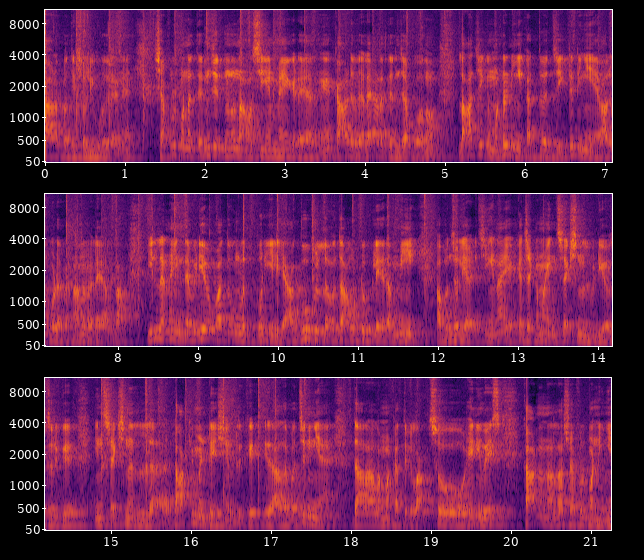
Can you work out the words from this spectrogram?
கார்டை பற்றி சொல்லி கொடுக்குறேன்னு. ஷஃபிள் பண்ண தெரிஞ்சிருக்கணும்னு அவசியமே கிடையாதுங்க. கார்டு விளையாட தெரிஞ்சால் போதும். லாஜிக்கை மட்டும் நீங்கள் கற்று வச்சுக்கிட்டு நீங்கள் யாரு கூட வேணாலும் விளையாடலாம். இல்லைன்னா இந்த வீடியோவை பார்த்து உங்களுக்கு புரியலையா? கூகுளில் வந்து அவுட் டு பிளே ரம்மி அப்படின்னு சொல்லி அடிச்சிங்கன்னா எக்கச்சக்கமாக இன்ஸ்ட்ரக்ஷன் இன்ஸ்ட்ரக்ஷனல் வீடியோஸ் இருக்குது இன்ஸ்ட்ரக்ஷனல் டாக்குமெண்டேஷன் இருக்குது இது அதை வச்சு நீங்கள் தாராளமாக கற்றுக்கலாம் ஸோ எனிவேஸ் கார்டை நல்லா ஷஃபிள் பண்ணிங்க.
